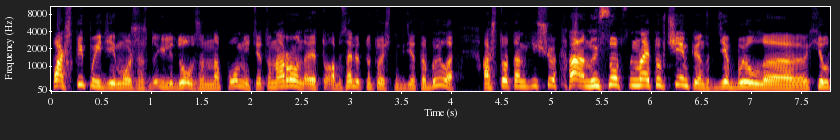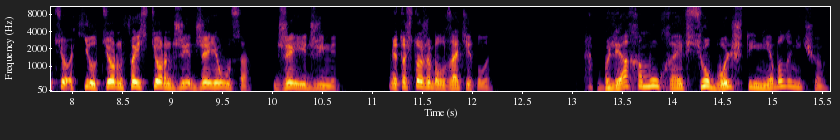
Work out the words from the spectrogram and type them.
Паш, ты, по идее, можешь или должен напомнить. Это на Рон, это абсолютно точно где-то было. А что там еще? А, ну и, собственно, Night of Champions, где был uh, хил-терн, фейс-терн Джей Уса, Джей и Джимми. Это что же было за титулы? Бляха-муха, и все, больше-то и не было ничего.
